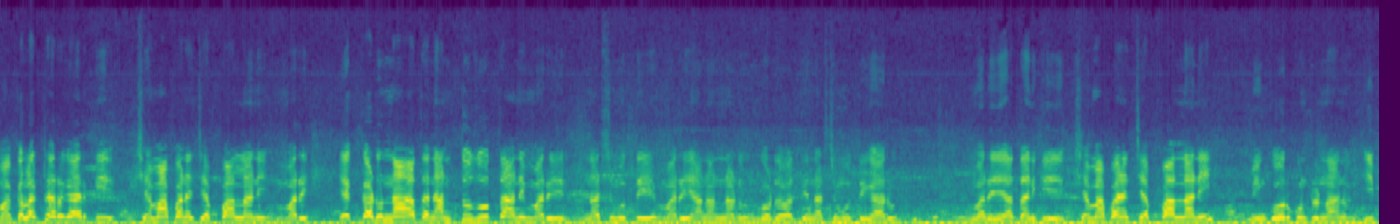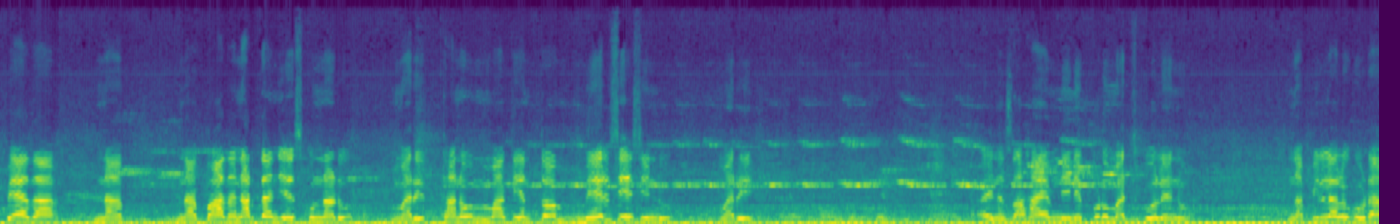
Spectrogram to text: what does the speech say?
మా కలెక్టర్ గారికి క్షమాపణ చెప్పాలని మరి ఎక్కడున్నా అతని అంతు చూస్తా అని మరి నరసింహూర్తి మరి అని అన్నాడు గోదావతి నరసింహూర్తి గారు. మరి అతనికి క్షమాపణ చెప్పాలని మేము కోరుకుంటున్నాను. ఈ పేద నా నా బాధను అర్థం చేసుకున్నాడు. మరి తను మాకు ఎంతో మేలు చేసిండు. మరి ఆయన సహాయం నేను ఎప్పుడూ మర్చిపోలేను. నా పిల్లలు కూడా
